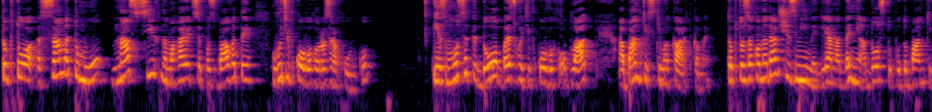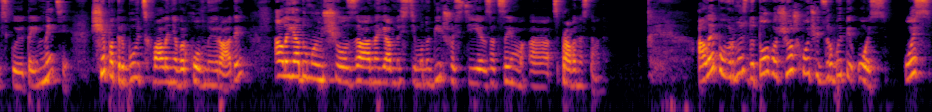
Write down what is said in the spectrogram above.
Тобто саме тому нас всіх намагаються позбавити готівкового розрахунку і змусити до безготівкових оплат банківськими картками. Тобто законодавчі зміни для надання доступу до банківської таємниці ще потребують схвалення Верховної Ради. Але я думаю, що за наявності монобільшості за цим е, справа не стане. Але повернусь до того, що ж хочуть зробити ось ось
